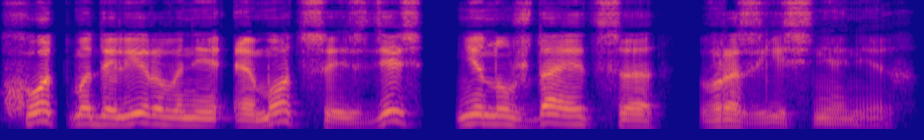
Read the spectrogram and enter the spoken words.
Ход моделирования эмоций здесь не нуждается в разъяснениях.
